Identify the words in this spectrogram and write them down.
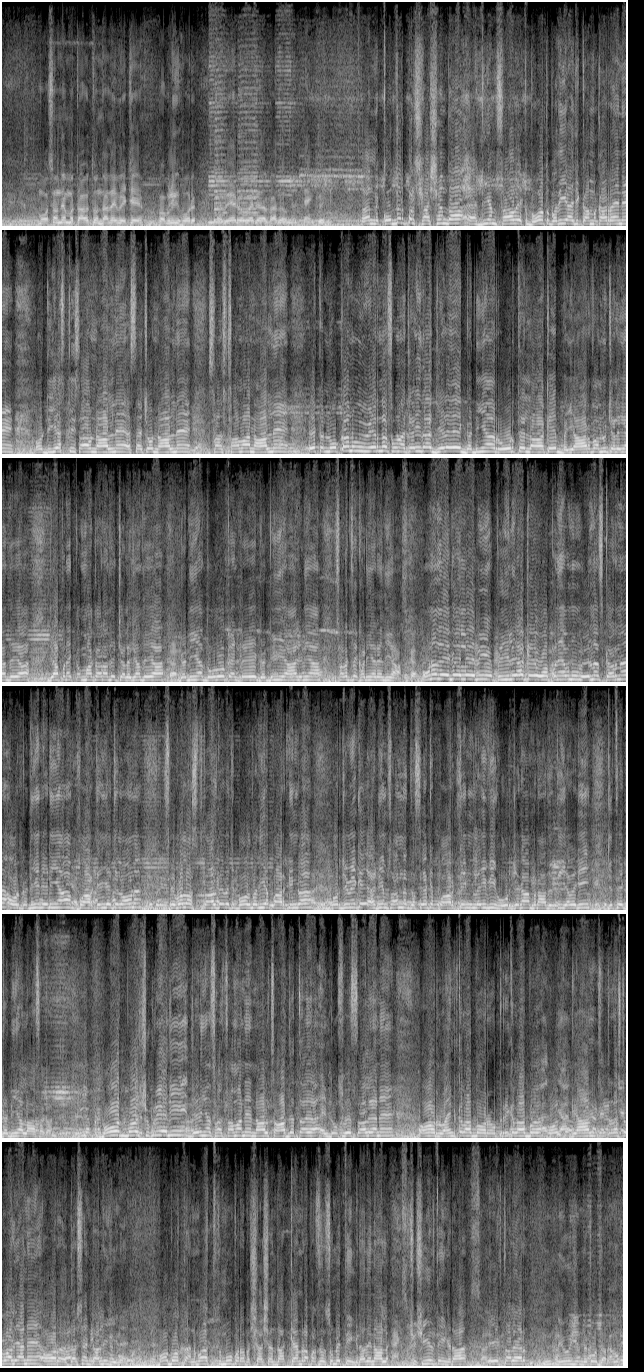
ਮੌਸਮ ਦੇ ਮੁਤਾਬਕ ਧੁੰਦਾਂ ਦੇ ਵਿੱਚ ਪਬਲਿਕ ਹੋਰ ਅਵੇਅਰ ਹੋਵੇ ਤਾਂ ਫਾਇਦਾ ਹੋਵੇ। ਥੈਂਕ ਯੂ ਜੀ। ਨਕੋਦਰ ਪ੍ਰਸ਼ਾਸਨ ਦਾ ਐਸਡੀਐਮ ਸਾਹਿਬ ਇੱਕ ਬਹੁਤ ਵਧੀਆ ਅੱਜ ਕੰਮ ਕਰ ਰਹੇ ਨੇ ਔਰ ਡੀਐਸਪੀ ਸਾਹਿਬ ਨਾਲ ਨੇ, ਐਸਐਚਓ ਨਾਲ ਨੇ, ਸੰਸਥਾਵਾਂ ਨਾਲ ਨੇ। ਇੱਕ ਲੋਕਾਂ ਨੂੰ ਅਵੇਅਰਨੈਸ ਹੋਣਾ ਚਾਹੀਦਾ ਜਿਹੜੇ ਗੱਡੀਆਂ ਰੋਡ ਤੇ ਲਾ ਕੇ ਬਾਜ਼ਾਰ ਵੱਲ ਨੂੰ ਚਲੇ ਜਾਂਦੇ ਆ ਜਾਂ ਆਪਣੇ ਕੰਮਾਂ-ਕਾਰਾਂ ਤੇ ਚਲੇ ਜਾਂਦੇ ਆ। ਗੱਡੀਆਂ 2-2 ਘੰਟੇ ਗੱਡੀਆਂ ਜਿਹੜੀਆਂ ਸੜਕ ਤੇ ਖੜੀਆਂ ਰਹਿੰਦੀਆਂ। ਉਹਨਾਂ ਦੇ ਗੱਲ ਇਹ ਵੀ ਅਪੀਲ ਆ ਕਿ ਉਹ ਆਪਣੇ ਆਪ ਨੂੰ ਅਵੇਅਰਨੈਸ ਕਰਨ ਔਰ ਗੱਡੀਆਂ ਜਿਹੜੀਆਂ ਪਾਰਕਿੰਗ 'ਚ ਲਾਉਣ ਸਿਵਲ ਹਸਪਤਾਲ ਦੇ ਵਿੱਚ ਬਹੁਤ ਵਧੀਆ ਪਾਰਕਿੰਗ ਆ। ਔਰ ਜਿਵੇਂ ਕਿ ਐਸਡੀਐਮ ਸਾਹਿਬ ਨੇ ਦੱਸਿਆ ਕਿ ਪਾਰਕਿੰਗ ਲਈ ਵੀ ਹੋਰ ਜਗ੍ਹਾ ਬਣਾ ਦਿੱਤੀ ਜਾਵੇਗੀ, ਜਿੱਥੇ ਗੱਡੀਆਂ ਲਾ ਸਕਣ। ਬਹੁਤ ਬਹੁਤ ਸ਼ੁਕਰੀਆ ਜੀ। ਜਿਹੜੀਆਂ ਸੰਸਥਾਵਾਂ ਨੇ ਨਾਲ ਸਾਥ ਦਿੱਤਾ ਆ ਇੰਡੋਸਪੇਸ ਵਾਲਿਆਂ ਨੇ ਔਰ ਲਾਇਨ ਕਲੱਬ ਔਰ ਰੋਟਰੀ ਕਲੱਬ ਔਰ ਗਿਆਨ ਟਰਸਟ ਵਾਲਿਆਂ ਨੇ ਔਰ ਦਰਸ਼ਨ ਟਾਲੀ ਜੀ ਨੇ। ਬਹੁਤ ਬਹੁਤ ਧੰਨਵਾਦ ਸਮੂਹ ਪ੍ਰਸ਼ਾਸਨ ਦਾ, ਕੈਮਰਾ ਪਰਸਨ ਸੁਮਿਤ ਢਿੰਗੜਾ ਦੇ ਨਾਲ, ਸੁਸ਼ੀਲ ਢਿੰਗੜਾ, ਏਕਤਾ ਲਹਿਰ, ਨਿਊਜ਼ ਨਕੋਦਰ।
